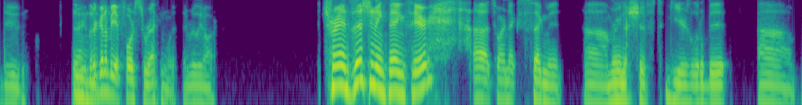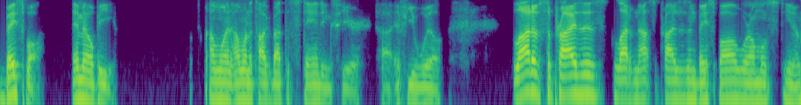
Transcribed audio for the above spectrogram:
dude, they're mm-hmm. they're going to be a force to reckon with. They really are transitioning things here uh, to our next segment. Um, we're going to shift gears a little bit. Uh, baseball, MLB. I want I want to talk about the standings here, uh, if you will. a lot of surprises, a lot of not surprises in baseball. We're almost, you know,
